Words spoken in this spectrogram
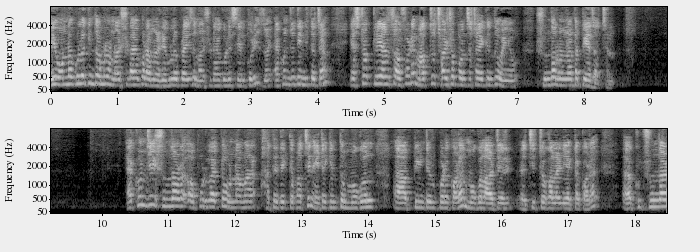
এই ওড়নাগুলো কিন্তু আমরা নয়শো টাকা করে, আমরা রেগুলার প্রাইসে নয়শো টাকা করে সেল করি। তো এখন যদি নিতে চান স্টক ক্লিয়ারেন্স অফারে মাত্র ছয়শো পঞ্চাশ টাকায় কিন্তু ওই সুন্দর ওড়নাটা পেয়ে যাচ্ছেন। এখন যে সুন্দর, অপূর্ব একটা ওড়না আমার হাতে দেখতে পাচ্ছেন, এটা কিন্তু মোগল প্রিন্টের উপরে করা, মোগল আর্টের চিত্রকলা নিয়ে একটা করা। খুব সুন্দর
